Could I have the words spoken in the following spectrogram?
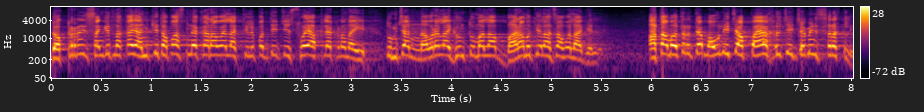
डॉक्टरांनी सांगितलं काय आणखी तपासण्या कराव्या लागतील पण त्याची सोय आपल्याकडे नाही. तुमच्या नवऱ्याला घेऊन तुम्हाला बारामतीला जावं लागेल. आता मात्र त्या माऊलीच्या पायाखालची जमीन सरकली.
